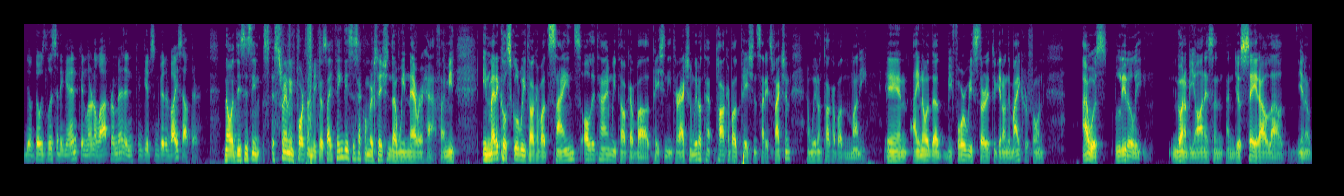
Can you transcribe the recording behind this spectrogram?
you know, those listening in can learn a lot from it and can give some good advice out there. No, this is extremely important because I think this is a conversation that we never have. I mean, in medical school, we talk about science all the time. We talk about patient interaction. We don't t- talk about patient satisfaction, and we don't talk about money. And I know that before we started to get on the microphone, I was literally to be honest and, and just say it out loud. You know,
